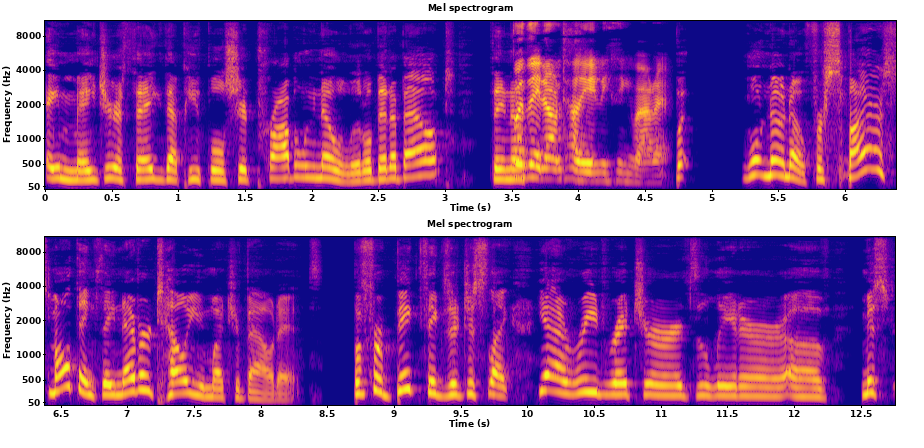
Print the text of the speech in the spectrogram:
a major thing that people should probably know a little bit about. They know, but they don't tell you anything about it. But well, no, no. For small small things, they never tell you much about it. But for big things, they're just like, yeah, Reed Richards, the leader of Mr.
